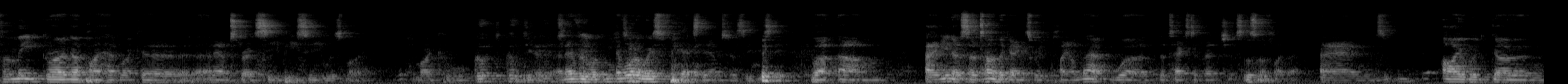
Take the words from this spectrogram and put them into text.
for me, growing up, I had like a an Amstrad CPC was my my cool Good, good, computer, good. and everyone Me everyone always forgets the Amstrad CPC. but um, and you know, so a ton of the games we'd play on that were the text adventures and stuff like that. And I would go and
